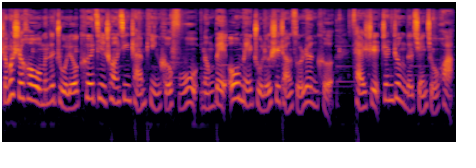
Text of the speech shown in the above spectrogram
什么时候我们的主流科技创新产品和服务能被欧美主流市场所认可，才是真正的全球化。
